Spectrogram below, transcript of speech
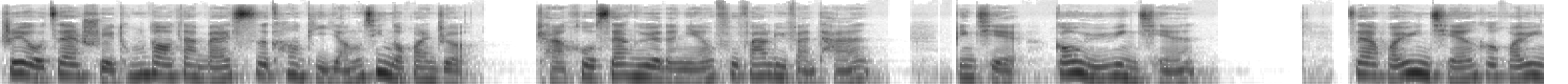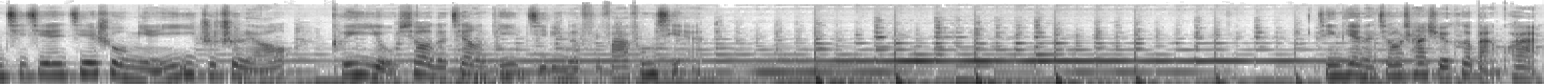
只有在水通道蛋白四抗体阳性的患者。产后三个月的年复发率反弹，并且高于孕前。在怀孕前和怀孕期间接受免疫抑制治疗，可以有效的降低疾病的复发风险。今天的交叉学科板块，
